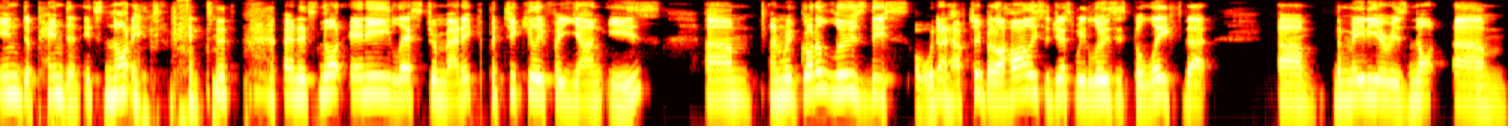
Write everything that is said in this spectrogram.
independent. It's not independent, and it's not any less dramatic, particularly for young ears. Um, and we've got to lose this, or we don't have to, but I highly suggest we lose this belief that um, the media is not um,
